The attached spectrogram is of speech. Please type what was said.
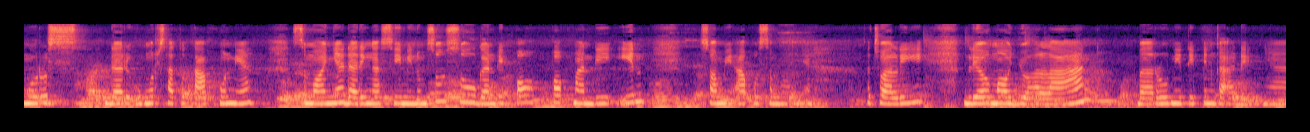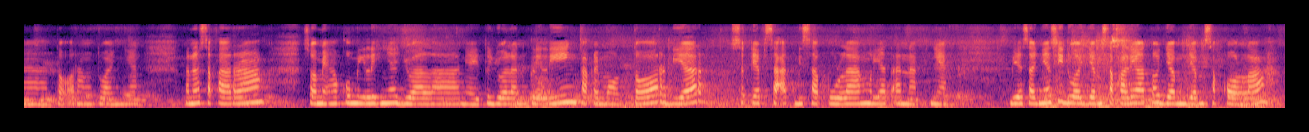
ngurus dari umur satu tahun ya. Semuanya dari ngasih minum susu ganti popok mandiin suami aku semuanya. Kecuali beliau mau jualan baru nitipin ke adiknya atau orang tuanya. Karena sekarang suami aku milihnya jualan yaitu jualan keliling pakai motor biar setiap saat bisa pulang lihat anaknya. Biasanya sih dua jam sekali atau jam-jam sekolah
